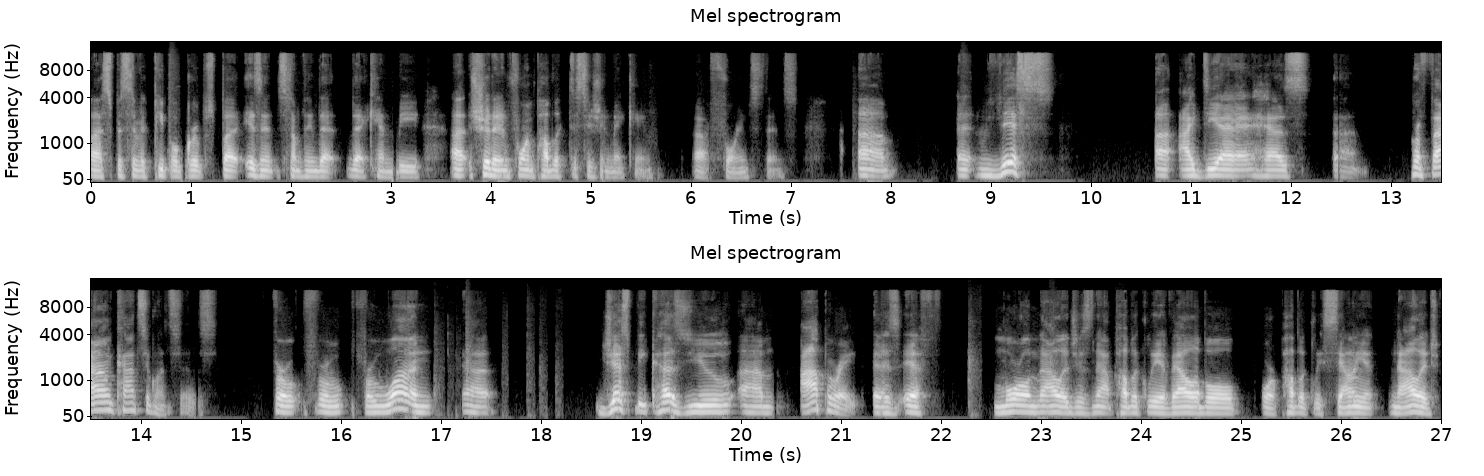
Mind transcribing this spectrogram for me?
uh, specific people groups, but isn't something that that can be uh, should inform public decision making. Uh, for instance, um, uh, this uh, idea has uh, profound consequences. For for for one, uh, just because you um, operate as if moral knowledge is not publicly available or publicly salient knowledge,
